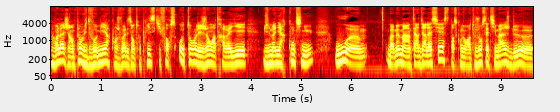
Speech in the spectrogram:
voilà, j'ai un peu envie de vomir quand je vois des entreprises qui forcent autant les gens à travailler d'une manière continue ou bah, même à interdire la sieste, parce qu'on aura toujours cette image de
